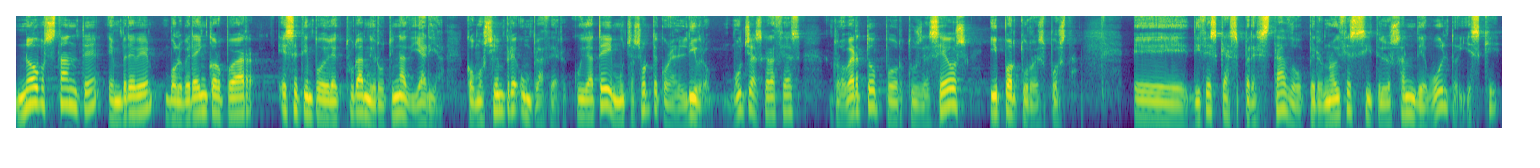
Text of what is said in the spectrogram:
No obstante, en breve volveré a incorporar ese tiempo de lectura a mi rutina diaria. Como siempre, un placer. Cuídate y mucha suerte con el libro. Muchas gracias, Roberto, por tus deseos y por tu respuesta. Eh, dices que has prestado, pero no dices si te los han devuelto. Y es que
